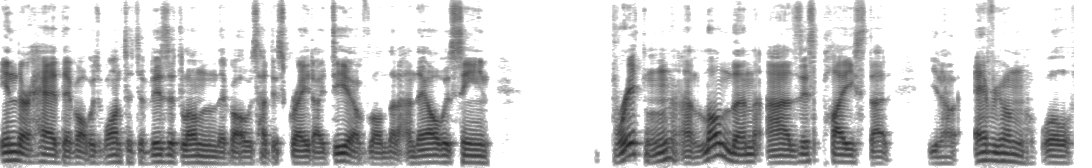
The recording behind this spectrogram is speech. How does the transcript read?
in their head, they've always wanted to visit London. They've always had this great idea of London, and they always seen Britain and London as this place that you know everyone will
